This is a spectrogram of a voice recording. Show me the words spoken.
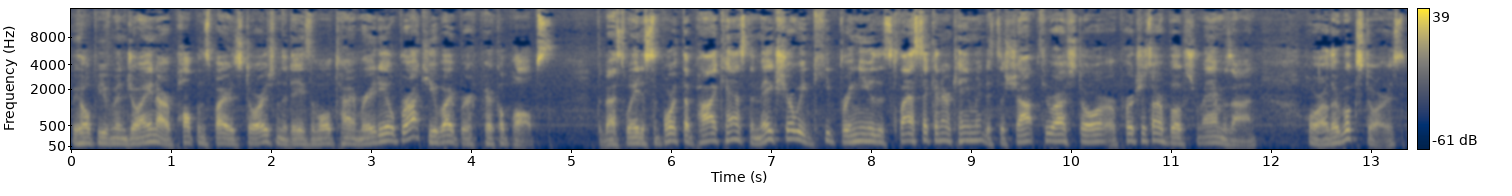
We hope you've been enjoying our pulp inspired stories from the days of old time radio brought to you by Brick Pickle Pulps. The best way to support the podcast and make sure we keep bringing you this classic entertainment is to shop through our store or purchase our books from Amazon or other bookstores.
